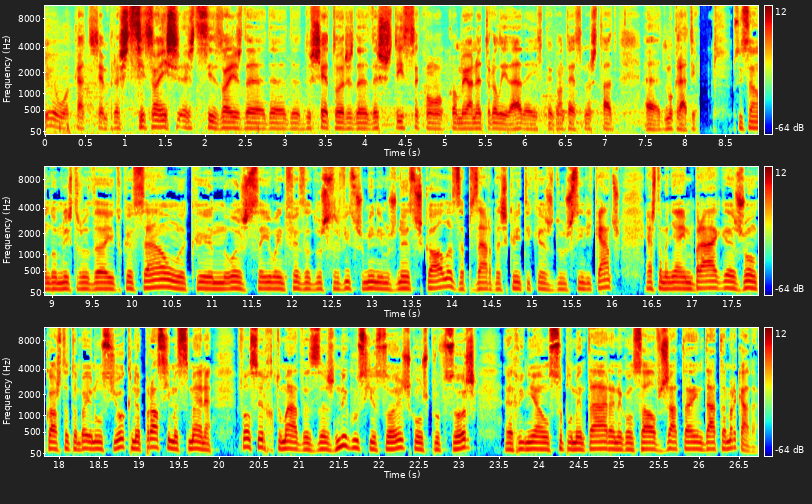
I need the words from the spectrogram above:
Eu acato sempre as decisões, as decisões de, de, de, dos setores da, justiça com, com maior naturalidade. É isso que acontece no Estado uh, democrático. Posição do Ministro da Educação, que hoje saiu em defesa dos serviços mínimos nas escolas, apesar das críticas dos sindicatos. Esta manhã em Braga, João Costa também anunciou que na próxima semana vão ser retomadas as negociações com os professores. A reunião suplementar, Ana Gonçalves, já tem data marcada.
